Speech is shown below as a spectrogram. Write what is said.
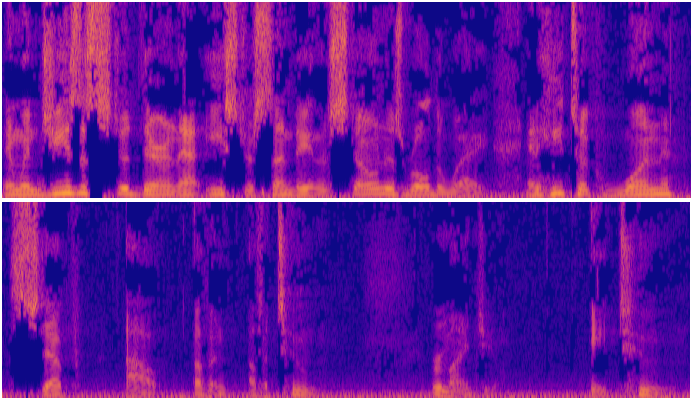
And when Jesus stood there on that Easter Sunday and the stone was rolled away, and He took one step out of, an, of a tomb, remind you, a tomb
